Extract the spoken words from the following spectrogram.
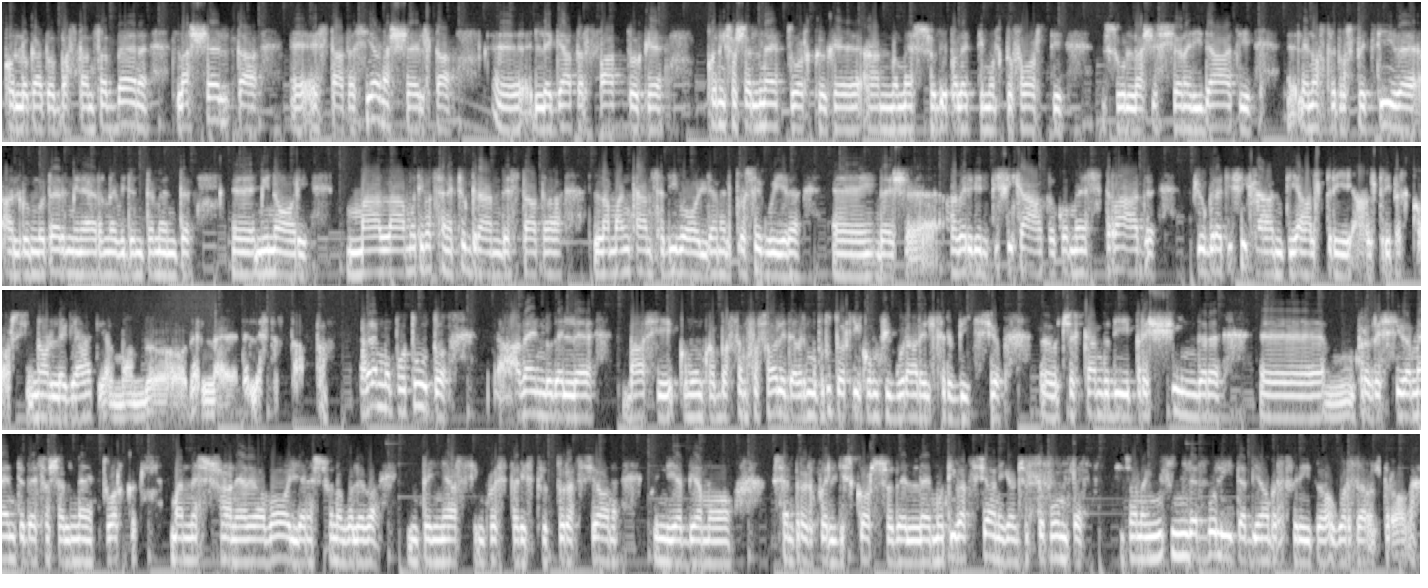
collocato abbastanza bene. La scelta eh, è stata sia una scelta eh, legata al fatto che con i social network che hanno messo dei paletti molto forti sulla cessione di dati, eh, le nostre prospettive a lungo termine erano evidentemente eh, minori, ma la motivazione più grande è stata la mancanza di voglia nel proseguire e invece aver identificato come strade più gratificanti altri, altri percorsi non legati al mondo delle, delle start-up. Avremmo potuto avendo delle basi comunque abbastanza solide avremmo potuto riconfigurare il servizio eh, cercando di prescindere eh, progressivamente dai social network ma nessuno ne aveva voglia nessuno voleva impegnarsi in questa ristrutturazione. Quindi abbiamo sempre quel discorso delle motivazioni che a un certo punto si sono indebolite abbiamo preferito guardare altrove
